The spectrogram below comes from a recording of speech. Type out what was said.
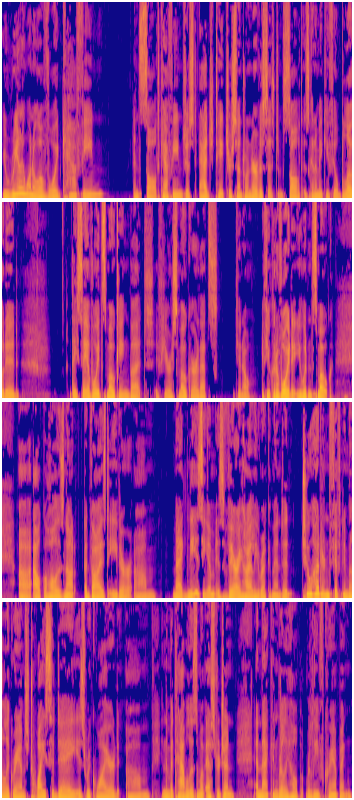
You really want to avoid caffeine and salt. Caffeine just agitates your central nervous system. Salt is going to make you feel bloated. They say avoid smoking, but if you're a smoker, that's you know, if you could avoid it, you wouldn't smoke. Uh, alcohol is not advised either. Um, magnesium is very highly recommended. 250 milligrams twice a day is required um, in the metabolism of estrogen, and that can really help relieve cramping.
